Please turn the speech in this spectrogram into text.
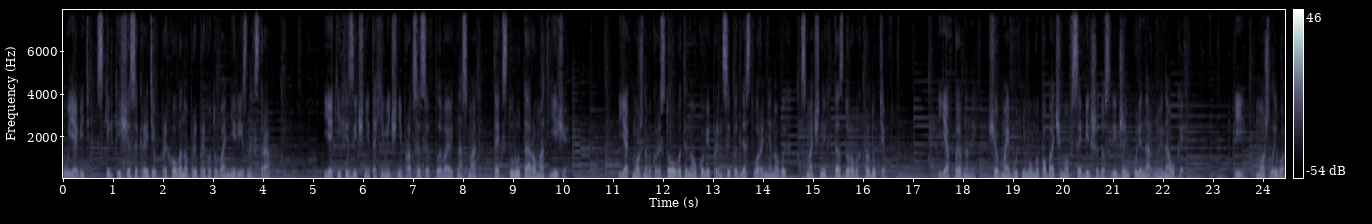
Уявіть, скільки ще секретів приховано при приготуванні різних страв. Які фізичні та хімічні процеси впливають на смак, текстуру та аромат їжі? Як можна використовувати наукові принципи для створення нових, смачних та здорових продуктів? Я впевнений, що в майбутньому ми побачимо все більше досліджень кулінарної науки. І, можливо,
